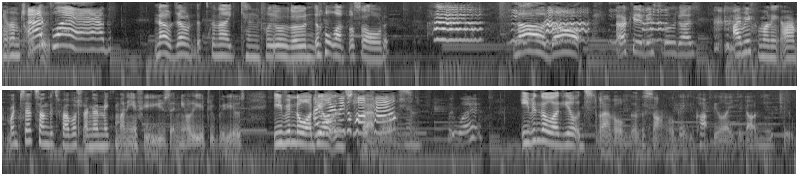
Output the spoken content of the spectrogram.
and I'm Ad totally flag! no, don't. That's gonna completely ruin the whole episode. No, don't. Okay, basically, guys, I make money. Um, once that song gets published, I'm gonna make money if you use it in your YouTube videos. Even the Legio wanna make a Instagram podcast. version. Wait, what? Even the Instagram version of the song will get you copyrighted on YouTube.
